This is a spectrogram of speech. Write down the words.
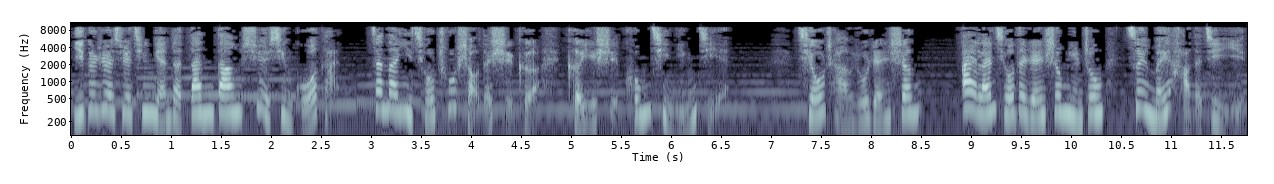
一个热血青年的担当、血性果敢，在那一球出手的时刻，可以使空气凝结。球场如人生，爱篮球的人生命中最美好的记忆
